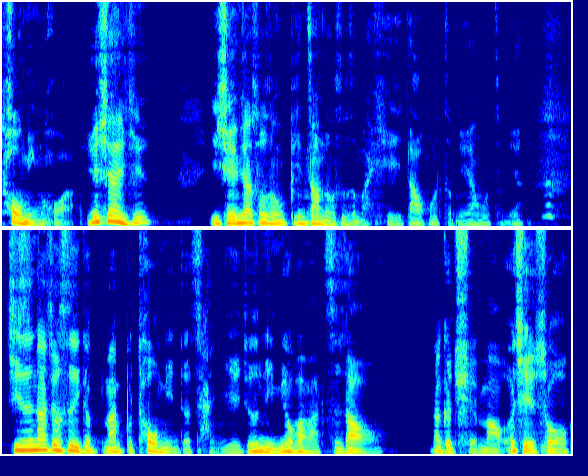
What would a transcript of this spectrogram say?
透明化，因为现在已经，以前人家说什么殡葬都是什么黑道或怎么样或怎么样，其实那就是一个蛮不透明的产业，就是你没有办法知道那个全貌，而且说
